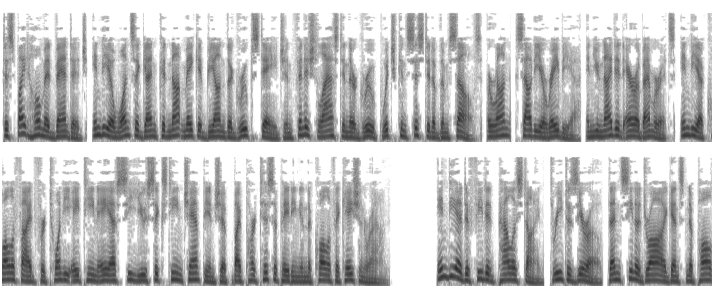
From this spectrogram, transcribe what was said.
Despite home advantage, India once again could not make it beyond the group stage and finished last in their group, which consisted of themselves, Iran, Saudi Arabia, and United Arab Emirates. India qualified for 2018 AFC U16 Championship by participating in the qualification round. India defeated Palestine, 3–0, then seen a draw against Nepal,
